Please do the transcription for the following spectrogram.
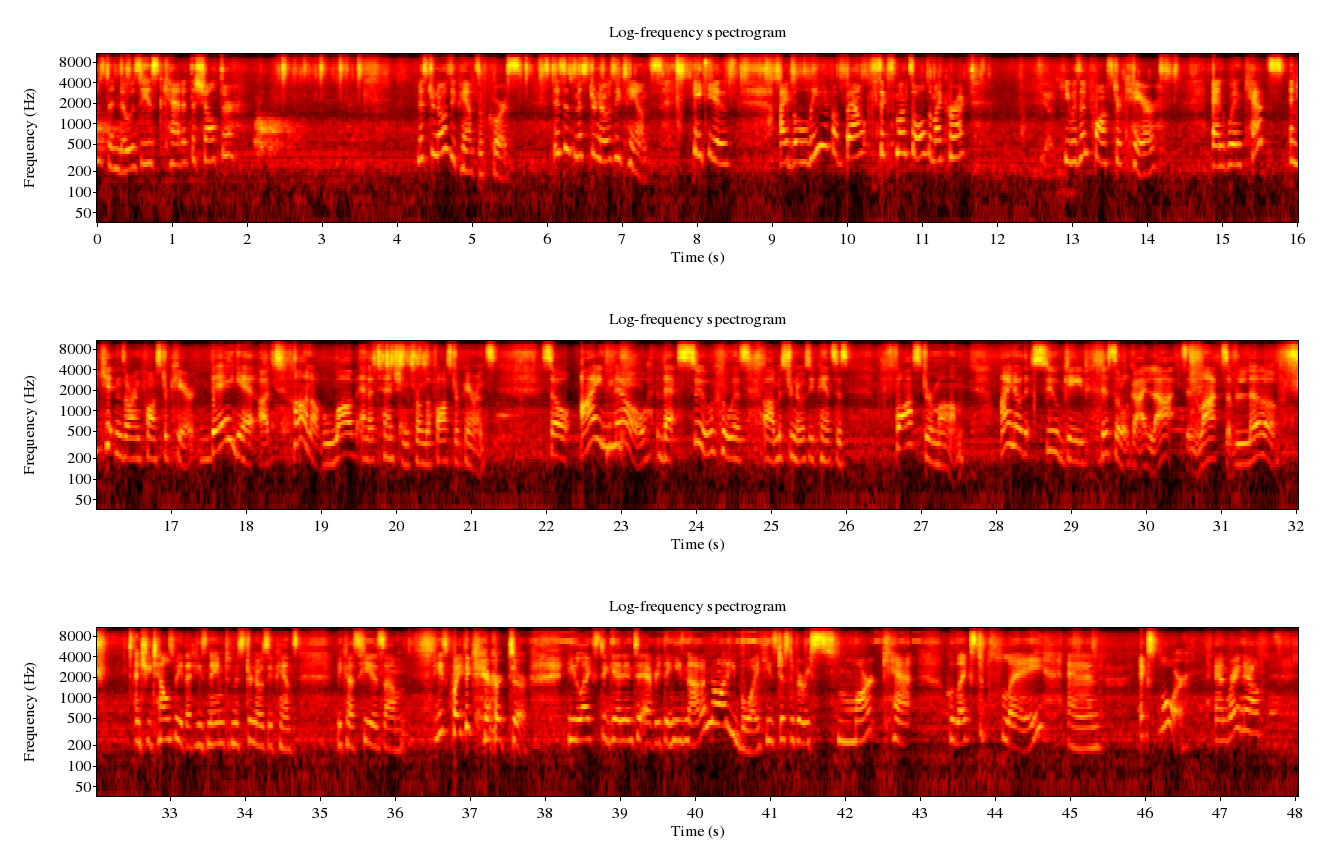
who's the nosiest cat at the shelter? Mr. Noseypants, of course. This is Mr. Noseypants. He is, I believe, about six months old. Am I correct? Yes. He was in foster care, and when cats and kittens are in foster care, they get a ton of love and attention from the foster parents. So I know that Sue, who is uh, Mr. Noseypants' foster mom, I know that Sue gave this little guy lots and lots of love. And she tells me that he's named Mr. Noseypants because he is um he's quite the character. He likes to get into everything. He's not a naughty boy. He's just a very smart cat who likes to play and explore. And right now,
